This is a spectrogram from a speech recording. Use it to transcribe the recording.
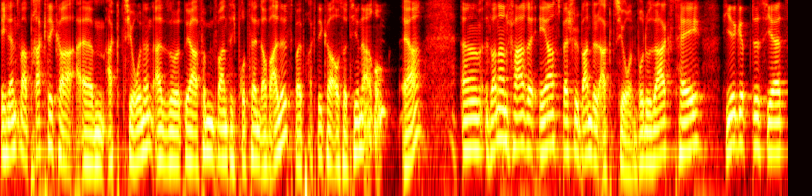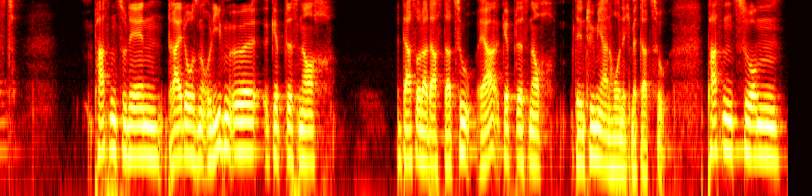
ich nenne es mal Praktika-Aktionen, ähm, also ja, 25% auf alles bei Praktika außer Tiernahrung, ja, ähm, sondern fahre eher Special Bundle-Aktionen, wo du sagst, hey, hier gibt es jetzt passend zu den drei Dosen Olivenöl gibt es noch das oder das dazu. Ja, gibt es noch den Thymian-Honig mit dazu. Passend zum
